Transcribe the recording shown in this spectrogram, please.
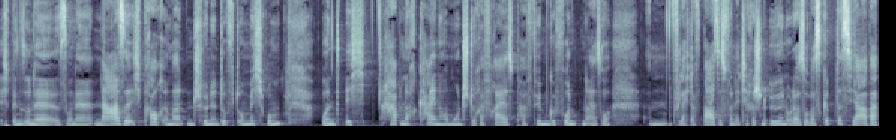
ich bin so eine, so eine Nase. Ich brauche immer einen schönen Duft um mich rum. Und ich habe noch kein hormonstörerfreies Parfüm gefunden. Also vielleicht auf Basis von ätherischen Ölen oder sowas gibt es ja, aber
